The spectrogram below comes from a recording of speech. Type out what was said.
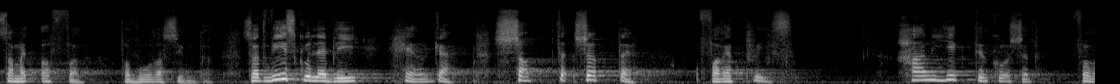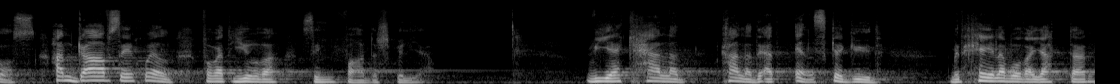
som ett offer för våra synder. Så att vi skulle bli helga, köpte, köpte för ett pris. Han gick till korset för oss. Han gav sig själv för att göra sin faders vilja. Vi är kallade, kallade att älska Gud med hela våra hjärtan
